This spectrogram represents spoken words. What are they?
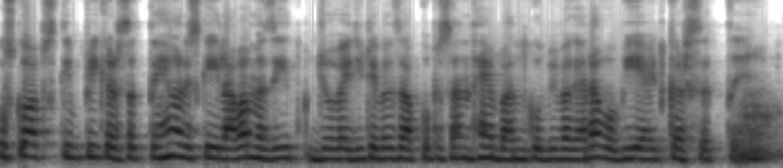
उसको आप स्किप भी कर सकते हैं और इसके अलावा मज़ीद जो वेजिटेबल्स आपको पसंद हैं, बंद गोभी वगैरह, वो भी ऐड कर सकते हैं।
